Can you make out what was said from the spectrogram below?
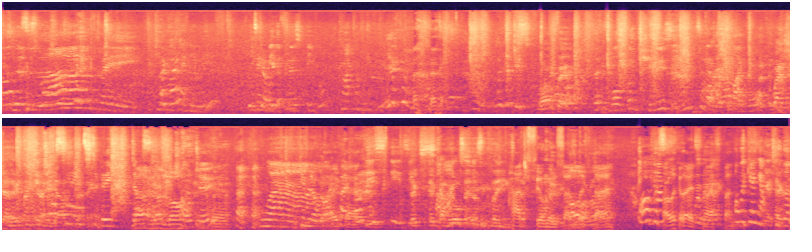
Oh, no. this is Lovely. Okay. Can you live? You're going to be the first people. Can I come with you? Look at this. Right. Well, good choosing. So that's like walking. Won't show that, won't show It just needs to be dusted, which I'll do. Wow. Give it a wipe Okay. over. This is The, the company also does the cleaning. Hard to film inside lift though. Oh, oh, oh, oh, look at that, it's nice Oh, we're going up to the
